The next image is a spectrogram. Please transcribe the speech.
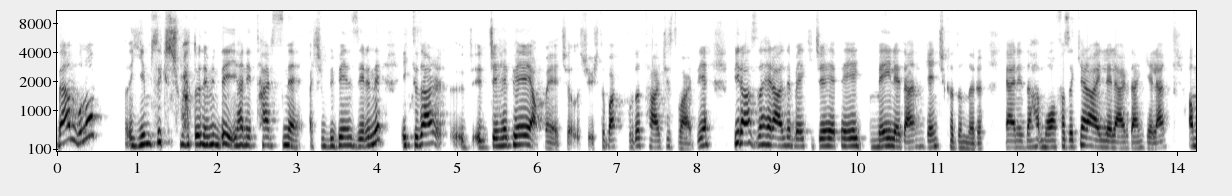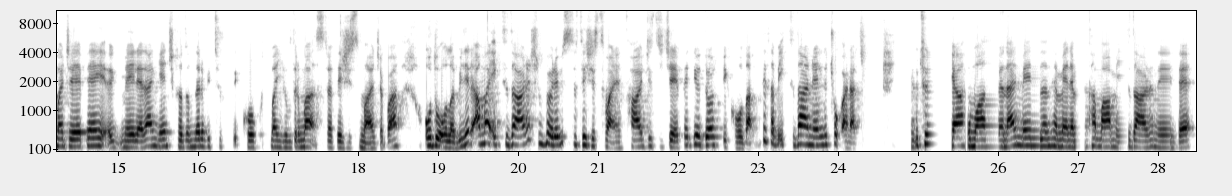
Ben bunu 28 Şubat döneminde hani tersine şimdi bir benzerini iktidar e, CHP'ye yapmaya çalışıyor. İşte bak burada taciz var diye. Biraz da herhalde belki CHP'ye mail eden genç kadınları yani daha muhafazakar ailelerden gelen ama CHP'ye mail eden genç kadınları bir tür bir korkutma, yıldırma stratejisi mi acaba? O da olabilir ama iktidarın şimdi böyle bir stratejisi var. Yani tacizci CHP diyor dört bir koldan. Bir de tabii iktidarın elinde çok araç bütün ya humanitarian medyanın hemen hemen tamamı iktidarın elinde.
